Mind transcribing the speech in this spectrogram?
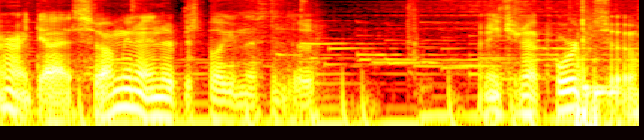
Alright guys, so I'm gonna end up just plugging this into an ethernet port, so.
